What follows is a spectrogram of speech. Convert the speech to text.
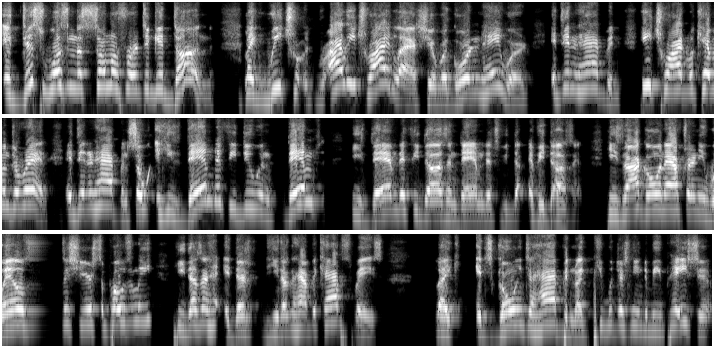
it, this wasn't the summer for it to get done. Like we, tr- Riley tried last year with Gordon Hayward, it didn't happen. He tried with Kevin Durant, it didn't happen. So he's damned if he do and damned he's damned if he does and damned if he do- if he doesn't. He's not going after any whales this year. Supposedly, he doesn't. ha- There's he doesn't have the cap space. like it's going to happen. Like people just need to be patient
